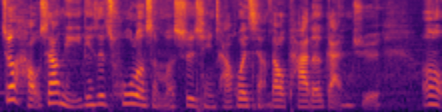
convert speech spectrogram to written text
就好像你一定是出了什么事情才会想到他的感觉，嗯、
